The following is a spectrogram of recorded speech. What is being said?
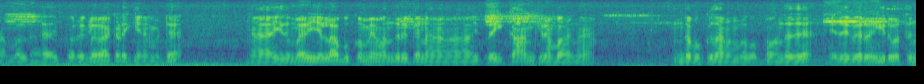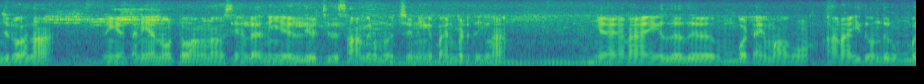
நம்மள்ட்ட இப்போ ரெகுலராக கிடைக்கும் நம்மகிட்ட இது மாதிரி எல்லா புக்குமே வந்திருக்கு. நான் இப்போதைக்கு காமிக்கிறேன் பாருங்கள் இந்த புக்கு தான் நம்மளுக்கு இப்போ வந்தது. இது வெறும் இருபத்தஞ்சி ரூபா தான் நீங்கள் தனியாக நோட்டு வாங்கணும் அவசியம் இல்லை. நீங்கள் எழுதி வச்சு இது சாமி ரூமில் வச்சு நீங்கள் பயன்படுத்திக்கலாம். ஏன்னா எழுதுறது ரொம்ப டைம் ஆகும். ஆனால் இது வந்து ரொம்ப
